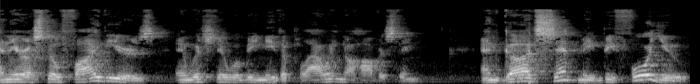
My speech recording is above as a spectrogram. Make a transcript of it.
and there are still five years in which there will be neither plowing nor harvesting. And God sent me before you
